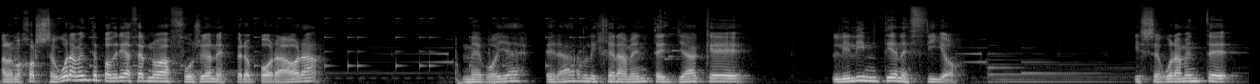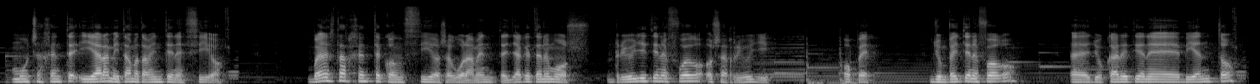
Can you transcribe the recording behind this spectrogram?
A lo mejor, seguramente podría hacer nuevas fusiones, pero por ahora me voy a esperar ligeramente, ya que Lilim tiene Zio. Y seguramente mucha gente... Y ahora Mitama también tiene Zio. Voy a estar gente con Zio seguramente, ya que tenemos... Ryuji tiene fuego, o sea, Ryuji. OP. Junpei tiene fuego. eh, Yukari tiene viento.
